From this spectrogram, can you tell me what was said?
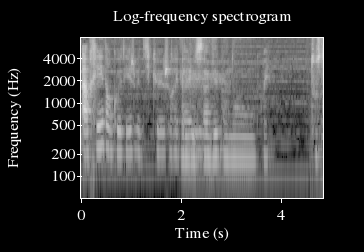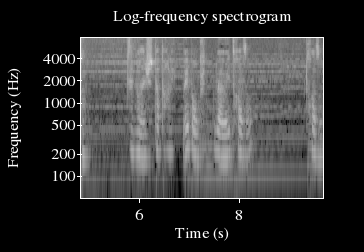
Après, d'un côté, je me dis que j'aurais pas Elle eu... le savait pendant Oui. tout ce temps. Ah, mais on a juste pas parlé. Oui, pendant plus... Bah oui, trois ans. Trois ans.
